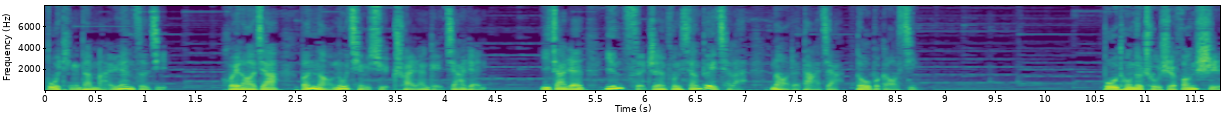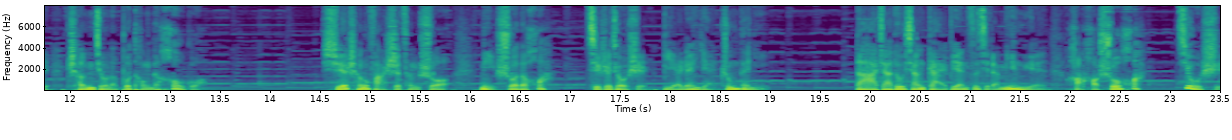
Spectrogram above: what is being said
不停地埋怨自己，回到家把恼怒情绪传染给家人，一家人因此针锋相对起来，闹得大家都不高兴。不同的处事方式成就了不同的后果。学成法师曾说：“你说的话，其实就是别人眼中的你。”大家都想改变自己的命运，好好说话就是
